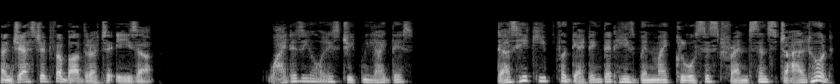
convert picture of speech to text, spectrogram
and gestured for Bhadra to ease up. Why does he always treat me like this? Does he keep forgetting that he's been my closest friend since childhood?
